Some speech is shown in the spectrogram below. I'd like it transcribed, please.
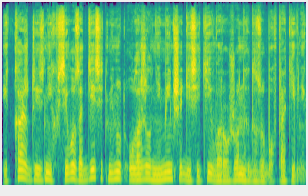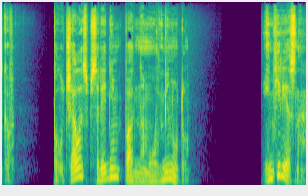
И каждый из них всего за 10 минут уложил не меньше 10 вооруженных до зубов противников. Получалось в среднем по одному в минуту. Интересно,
